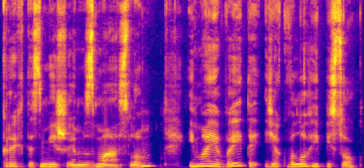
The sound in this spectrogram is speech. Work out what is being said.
крихти змішуємо з маслом і має вийти як вологий пісок.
